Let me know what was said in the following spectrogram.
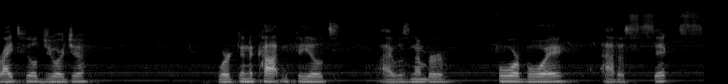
Wrightsville, Georgia. Worked in the cotton fields. I was number four boy out of six.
